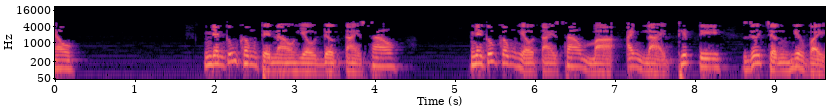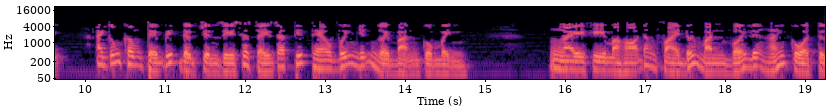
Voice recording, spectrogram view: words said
nhau. Nhân cũng không thể nào hiểu được tại sao. Nhân cũng không hiểu tại sao mà anh lại thiếp đi giữa chừng như vậy. Anh cũng không thể biết được chuyện gì sẽ xảy ra tiếp theo với những người bạn của mình. Ngày khi mà họ đang phải đối mặt với lương hái của tử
